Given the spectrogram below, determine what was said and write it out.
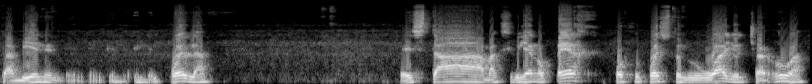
También en el Puebla. Está Maximiliano Perg, por supuesto, el uruguayo, el charrúa.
